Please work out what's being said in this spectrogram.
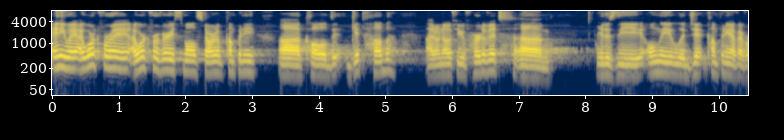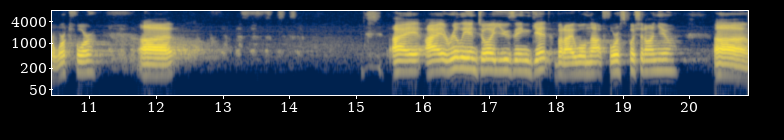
Anyway, I work for a I work for a very small startup company uh, called GitHub. I don't know if you've heard of it. Um, it is the only legit company I've ever worked for. Uh, I, I really enjoy using Git, but I will not force push it on you. Uh,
